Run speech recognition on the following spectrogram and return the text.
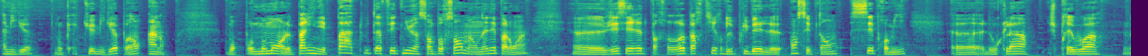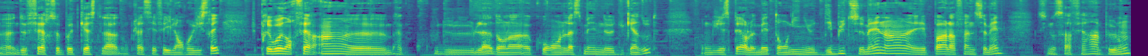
Amiga, donc Actu Amiga pendant un an. Bon, pour le moment, le pari n'est pas tout à fait tenu à 100%, mais on n'en est pas loin. Euh, j'essaierai de repartir de plus belle en septembre, c'est promis. Euh, donc là, je prévois euh, de faire ce podcast-là. Donc là, c'est fait, il est enregistré. Je prévois d'en refaire un bah, coup de, là dans la courant de la semaine du 15 août. Donc j'espère le mettre en ligne début de semaine hein, et pas à la fin de semaine. Sinon, ça va faire un peu long.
